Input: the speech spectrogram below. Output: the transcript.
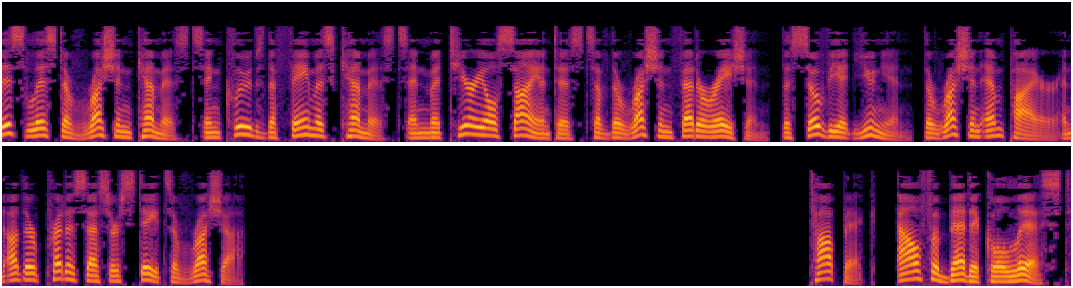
This list of Russian chemists includes the famous chemists and material scientists of the Russian Federation, the Soviet Union, the Russian Empire and other predecessor states of Russia. Topic: Alphabetical list.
